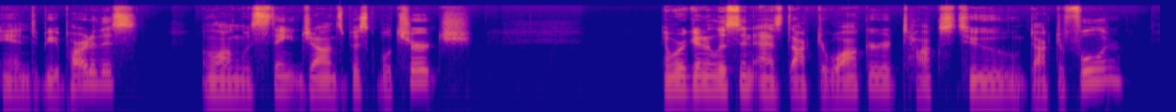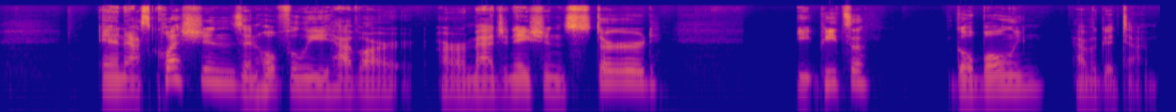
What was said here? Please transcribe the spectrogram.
and to be a part of this, along with St. John's Episcopal Church. And we're going to listen as Dr. Walker talks to Dr. Fuller and ask questions and hopefully have our, our imagination stirred, eat pizza, go bowling, have a good time.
